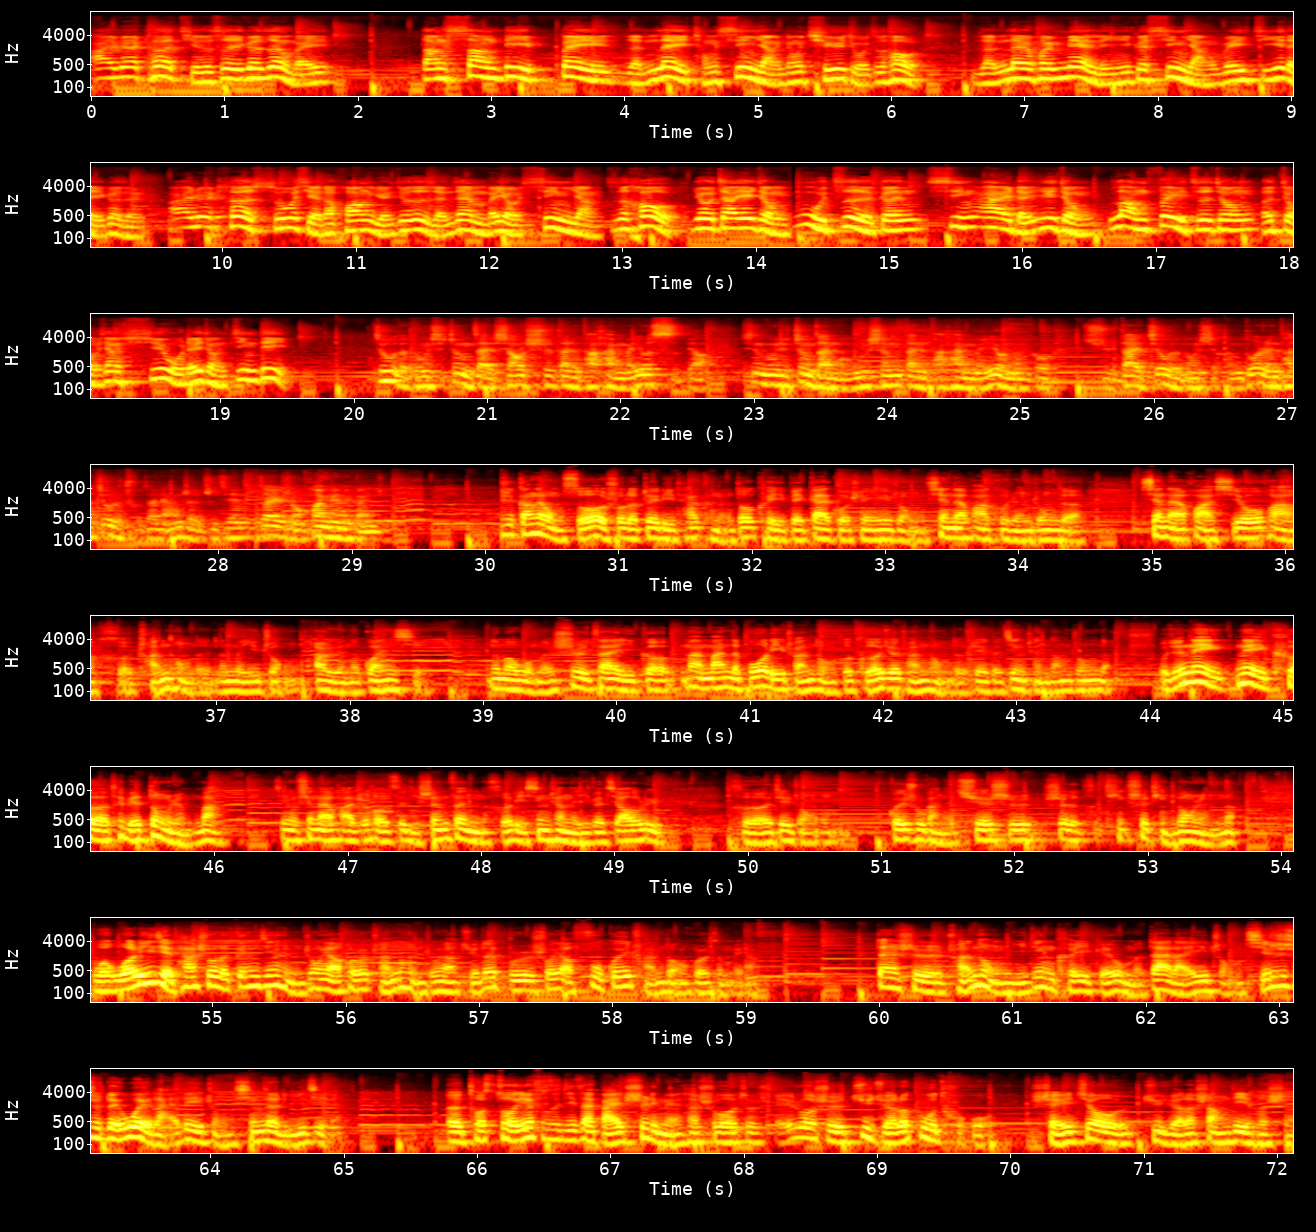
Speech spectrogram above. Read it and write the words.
艾略特其实是一个认为，当上帝被人类从信仰中驱逐之后，人类会面临一个信仰危机的一个人。艾略特书写的荒原，就是人在没有信仰之后，又在一种物质跟性爱的一种浪费之中，而走向虚无的一种境地。旧的东西正在消失，但是它还没有死掉；新的东西正在萌生，但是它还没有能够取代旧的东西。很多人他就是处在两者之间，在一种幻灭的感觉。就是刚才我们所有说的对立，它可能都可以被概括成一种现代化过程中的现代化、西欧化和传统的那么一种二元的关系。那么我们是在一个慢慢的剥离传统和隔绝传统的这个进程当中的。我觉得那那一刻特别动人吧。进入现代化之后，自己身份合理性上的一个焦虑。和这种归属感的缺失是挺是挺动人的。我我理解他说的根筋很重要，或者说传统很重要，绝对不是说要复归传统或者怎么样。但是传统一定可以给我们带来一种，其实是对未来的一种新的理解。呃，托斯托耶夫斯基在《白痴》里面他说，就是谁若是拒绝了故土，谁就拒绝了上帝和神。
